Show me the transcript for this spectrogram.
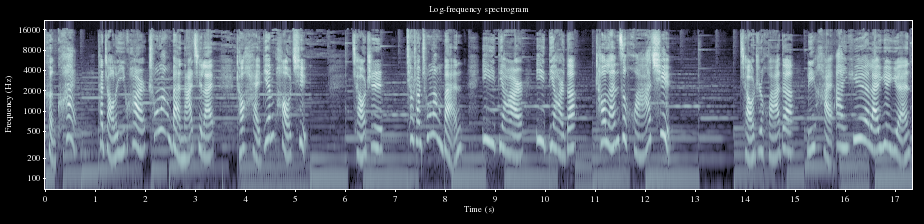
很快，他找了一块冲浪板，拿起来。朝海边跑去，乔治跳上冲浪板，一点儿一点儿的朝篮子划去。乔治划的离海岸越来越远，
